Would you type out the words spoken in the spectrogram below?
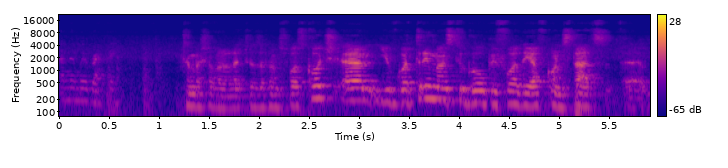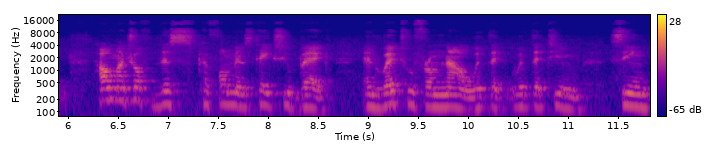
and then we're wrapping. Themba Shabalala, Joseph from Sports. Coach, um, you've got three months to go before the AFCON starts. Um, how much of this performance takes you back and where to from now with the, with the team seeing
